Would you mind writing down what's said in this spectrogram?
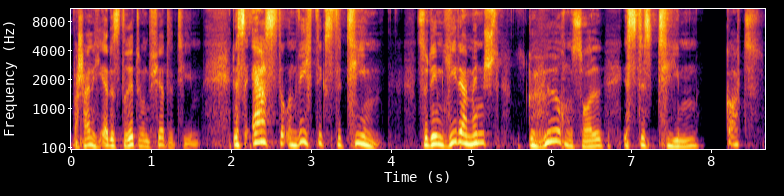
Wahrscheinlich eher das dritte und vierte Team. Das erste und wichtigste Team, zu dem jeder Mensch gehören soll, ist das Team Gott.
